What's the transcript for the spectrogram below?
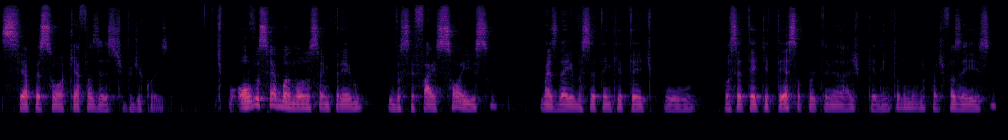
se a pessoa quer fazer esse tipo de coisa. Tipo, ou você abandona o seu emprego e você faz só isso, mas daí você tem que ter, tipo, você tem que ter essa oportunidade, porque nem todo mundo pode fazer isso.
